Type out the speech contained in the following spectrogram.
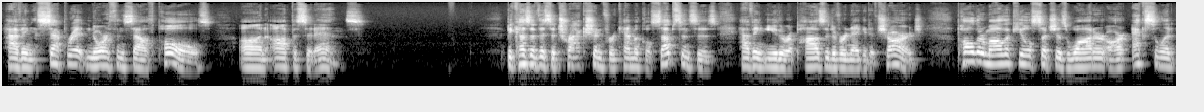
having separate north and south poles on opposite ends. Because of this attraction for chemical substances having either a positive or negative charge, polar molecules such as water are excellent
